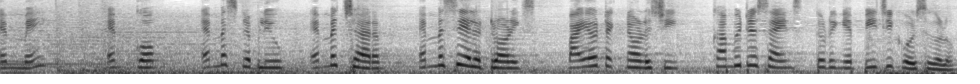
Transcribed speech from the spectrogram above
M A M com M S W M H R M M S C electronics biotechnology computer science തുടങ്ങിയ പി ജി കോഴ്സുകളും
